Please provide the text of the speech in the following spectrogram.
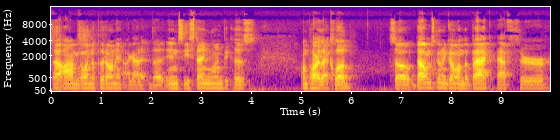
that I'm going to put on it. I got it, the NC Stang one because I'm part of that club. So that one's gonna go on the back after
